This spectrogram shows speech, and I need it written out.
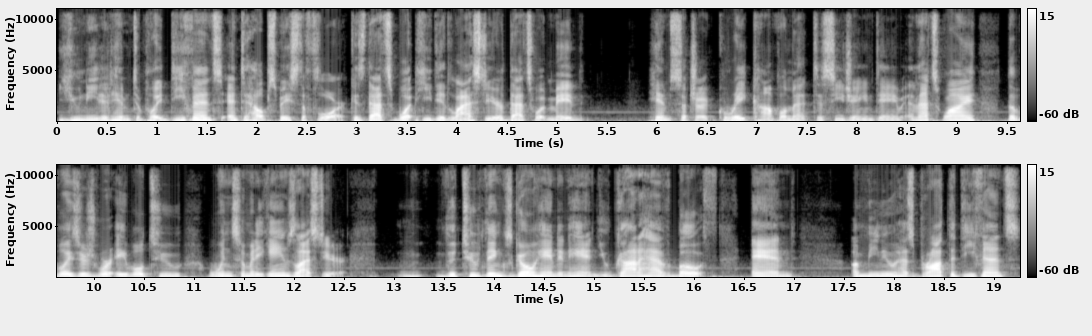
you needed him to play defense and to help space the floor because that's what he did last year. That's what made him such a great complement to CJ and Dame, and that's why the Blazers were able to win so many games last year. The two things go hand in hand. You've got to have both, and Aminu has brought the defense.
